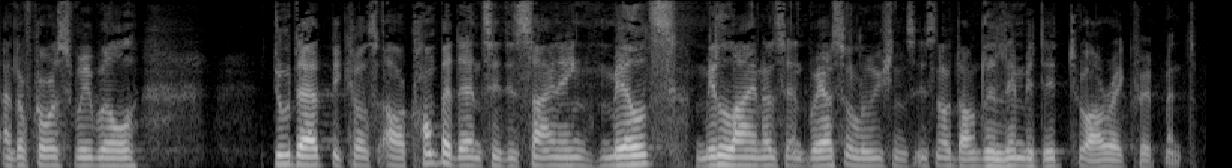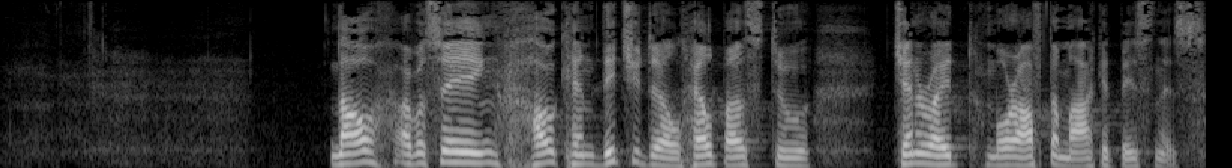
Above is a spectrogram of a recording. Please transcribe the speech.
And of course, we will do that because our competence in designing mills, mill liners, and wear solutions is not only limited to our equipment. Now, I was saying, how can digital help us to generate more aftermarket business?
